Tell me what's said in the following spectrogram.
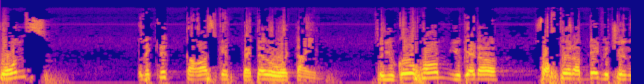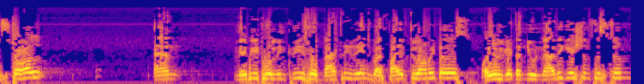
phones, electric cars get better over time. So you go home, you get a software update which you install, and maybe it will increase your battery range by 5 kilometers, or you'll get a new navigation system,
